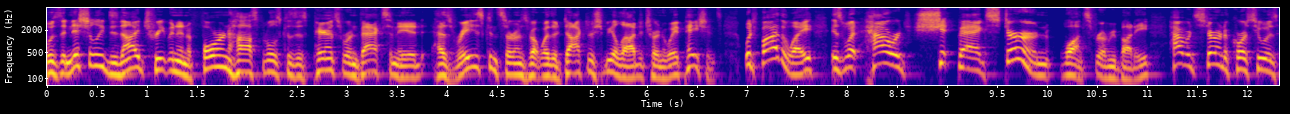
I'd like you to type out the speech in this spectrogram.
was initially denied treatment in a foreign hospitals because his parents were unvaccinated has raised concerns about whether doctors should be allowed to turn away patients, which by the way is what Howard shitbag Stern wants for everybody. Howard Stern, of course, who is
